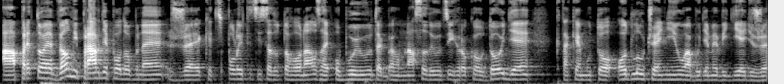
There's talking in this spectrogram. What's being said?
a preto je veľmi pravdepodobné, že keď politici sa do toho naozaj obujú, tak behom nasledujúcich rokov dojde k takémuto odlúčeniu a budeme vidieť, že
